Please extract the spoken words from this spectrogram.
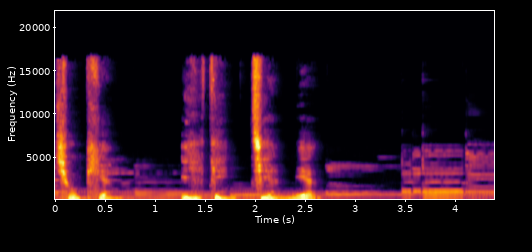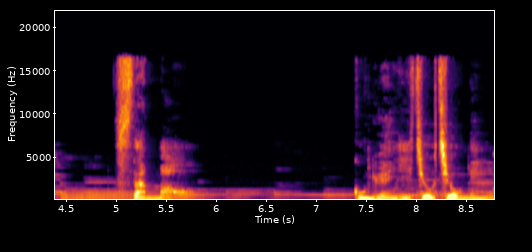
秋天一定见面。三毛，公元一九九零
